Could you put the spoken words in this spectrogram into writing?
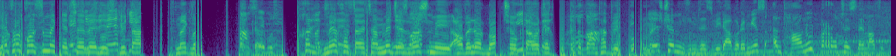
Երբ որ խոսում եք այդ սևերի սպիտակ մեկ Խր մեր խոսակցության մեջ ես ոչ մի ավելորդ բառ չօգտագործեցի, դուք անդադ վիրավորում եք։ Ես չեմ ուզում ձեզ վիրավորեմ, ես ընդհանուր process-ն եմ ասում։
